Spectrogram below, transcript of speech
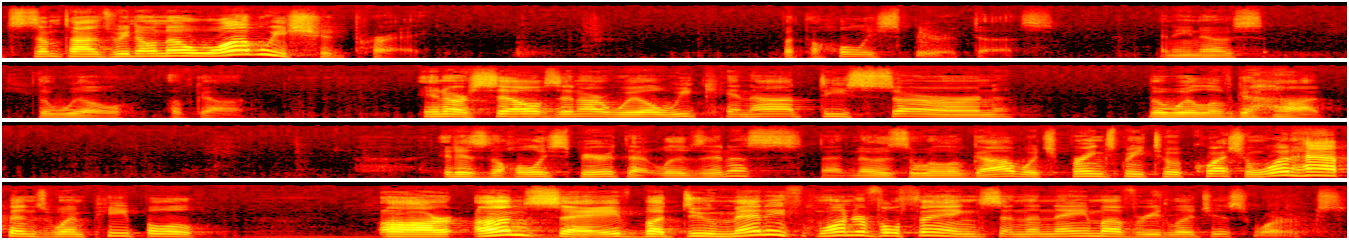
sometimes we don't know what we should pray, but the Holy Spirit does, and He knows the will of God. In ourselves, in our will, we cannot discern the will of God. It is the Holy Spirit that lives in us, that knows the will of God, which brings me to a question. What happens when people are unsaved but do many wonderful things in the name of religious works?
